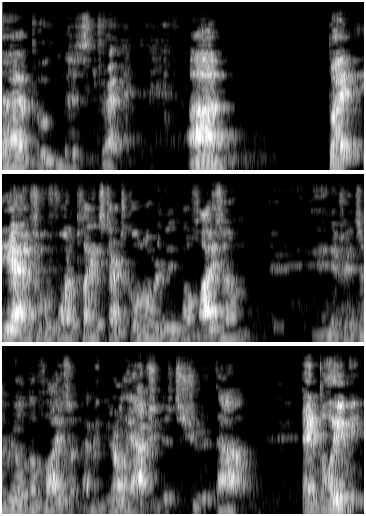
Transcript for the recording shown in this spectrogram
uh, Putin is threatening. Um, but yeah, if, if, one plane starts going over the no-fly zone, and if it's a real no-fly zone, I mean, your only option is to shoot it down. And believe me,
